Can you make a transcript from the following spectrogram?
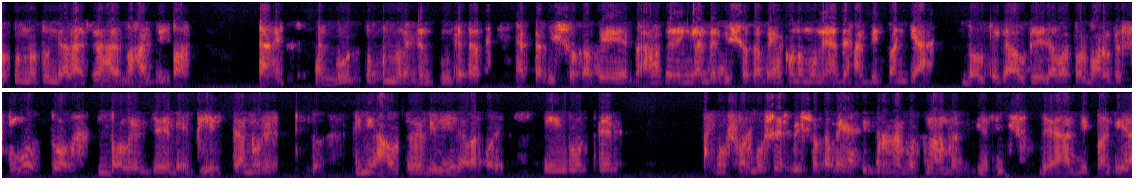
নতুন নতুন যারা আছে হার- হার্দিক গুরুত্বপূর্ণ একজন ক্রিকেটার। একটা বিশ্বকাপে, আমাদের ইংল্যান্ডের বিশ্বকাপে এখনও মনে আছে হার্দিক পান্ডিয়া দল থেকে আউট হয়ে যাওয়ার পর ভারতের সমস্ত দলের যে ভিড়টা নড়ে তিনি আউট হয়ে বেরিয়ে যাওয়ার পরে। এই মুহূর্তে এবং সর্বশেষ বিশ্বকাপে একই ধরনের ঘটনা আমরা দেখেছি যে হার্দিক পান্ডিয়া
